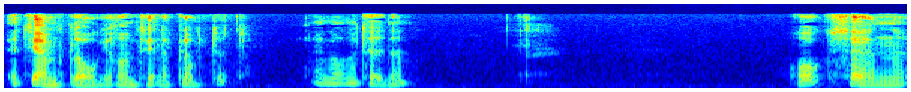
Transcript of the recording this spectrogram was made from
Ett jämnt lager runt hela klotet en gång i tiden. Och sen,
